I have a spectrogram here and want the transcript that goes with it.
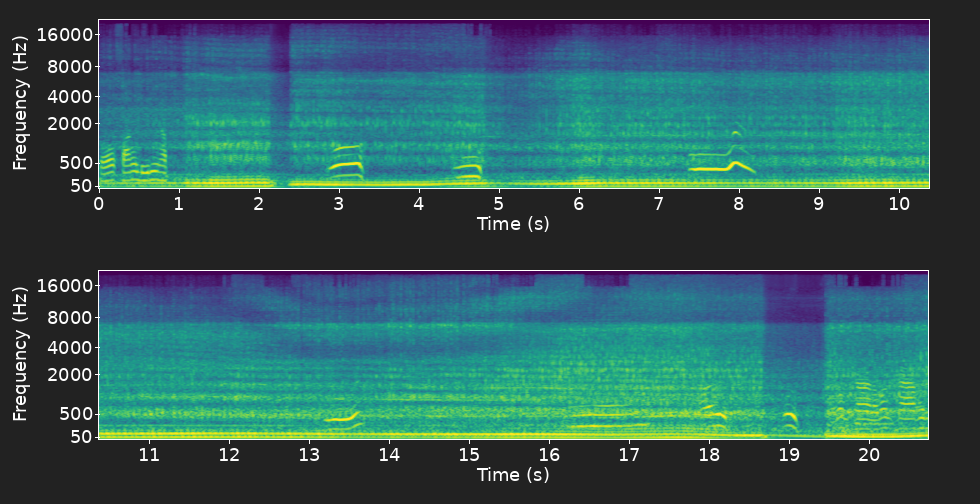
ต่อฟังดินครับ โอ้โอ้ยอู้ย เอ้ยเอ้ยระวังคาระวังคาเพิ่น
